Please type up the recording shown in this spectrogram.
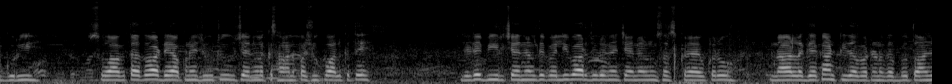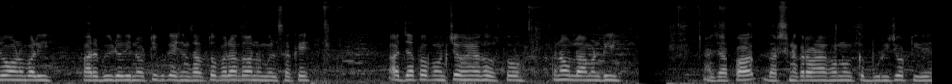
ਗੁਰੀ। ਸਵਾਗਤ ਹੈ ਤੁਹਾਡੇ ਆਪਣੇ YouTube ਚੈਨਲ ਕਿਸਾਨ ਪਸ਼ੂ ਪਾਲਕ ਤੇ। ਜਿਹੜੇ ਵੀਰ ਚੈਨਲ ਤੇ ਪਹਿਲੀ ਵਾਰ ਜੁੜੇ ਨੇ ਚੈਨਲ ਨੂੰ ਸਬਸਕ੍ਰਾਈਬ ਕਰੋ। ਨਾਲ ਲੱਗਿਆ ਘੰਟੀ ਦਾ ਬਟਨ ਦੱਬੋ ਤਾਂ ਜੋ ਆਉਣ ਵਾਲੀ ਹਰ ਵੀਡੀਓ ਦੀ ਨੋਟੀਫਿਕੇਸ਼ਨ ਸਭ ਤੋਂ ਪਹਿਲਾਂ ਤੁਹਾਨੂੰ ਮਿਲ ਸਕੇ। ਅੱਜ ਆਪਾਂ ਪਹੁੰਚੇ ਹੋਏ ਹਾਂ ਦੋਸਤੋ ਘਨੌਲਾ ਮੰਡੀ। ਅੱਜ ਆਪਾਂ ਦਰਸ਼ਨ ਕਰਾਉਣਾ ਤੁਹਾਨੂੰ ਇੱਕ ਬੂਰੀ ਝੋਟੀ ਦੇ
